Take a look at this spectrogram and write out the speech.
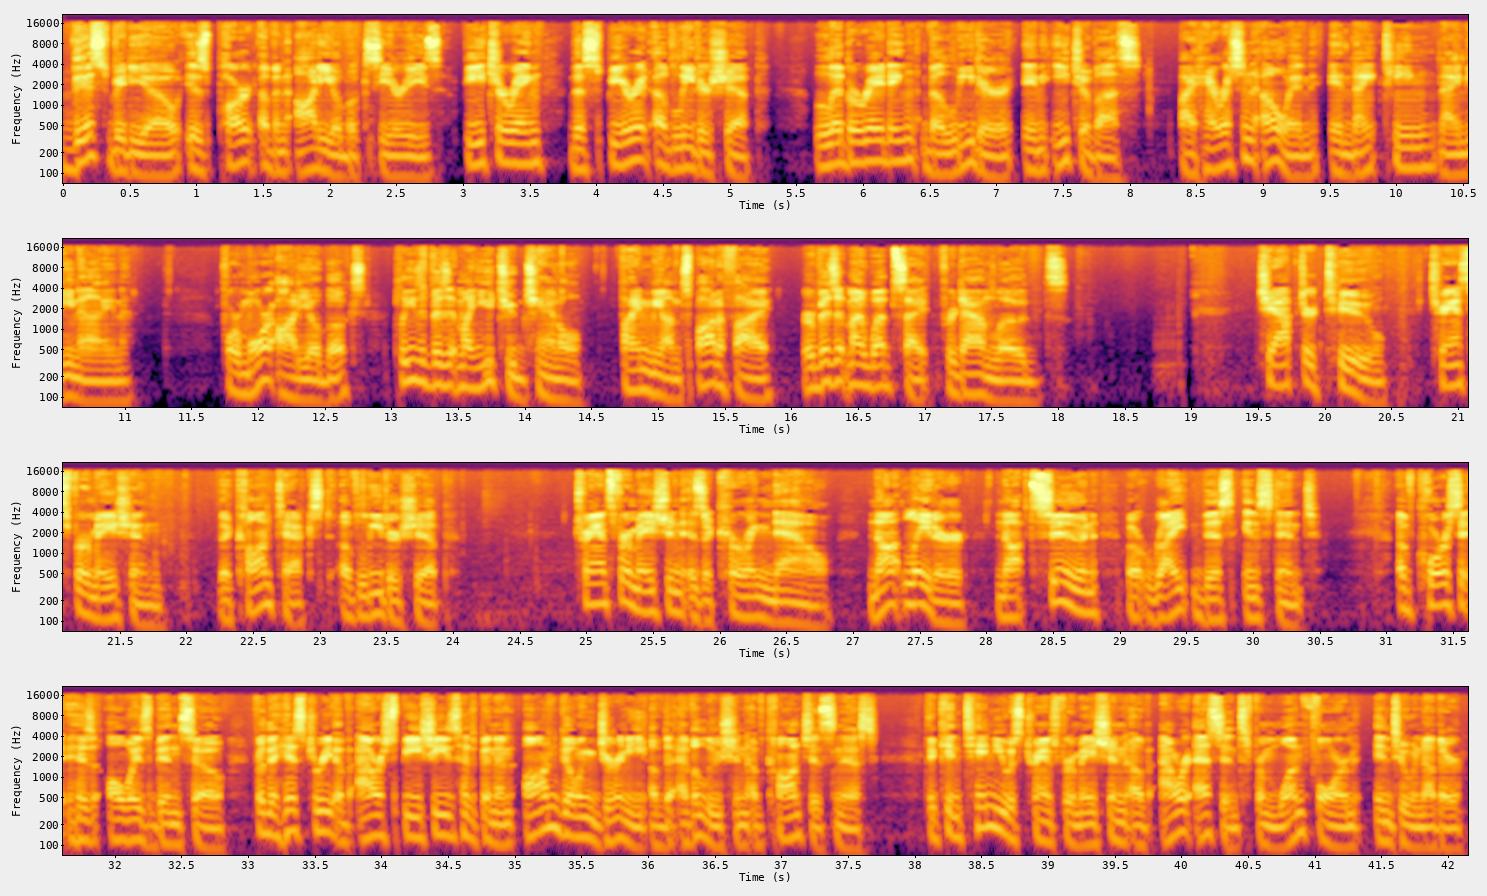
This video is part of an audiobook series featuring The Spirit of Leadership Liberating the Leader in Each of Us by Harrison Owen in 1999. For more audiobooks, please visit my YouTube channel, find me on Spotify, or visit my website for downloads. Chapter 2 Transformation The Context of Leadership. Transformation is occurring now, not later not soon, but right this instant. Of course, it has always been so, for the history of our species has been an ongoing journey of the evolution of consciousness, the continuous transformation of our essence from one form into another.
